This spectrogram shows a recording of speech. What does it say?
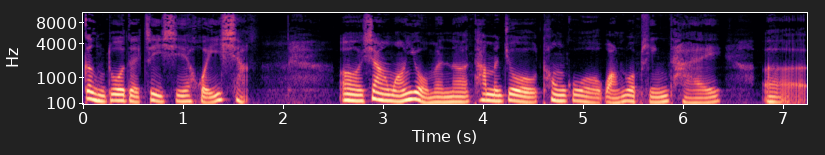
更多的这些回响。呃，像网友们呢，他们就通过网络平台，呃，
